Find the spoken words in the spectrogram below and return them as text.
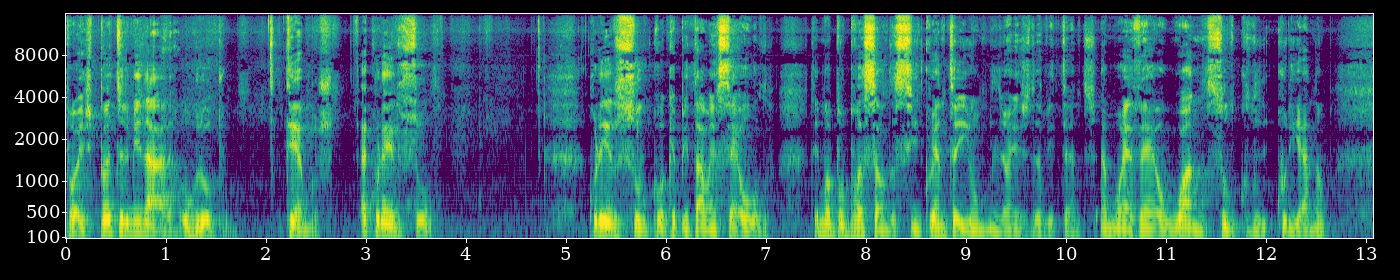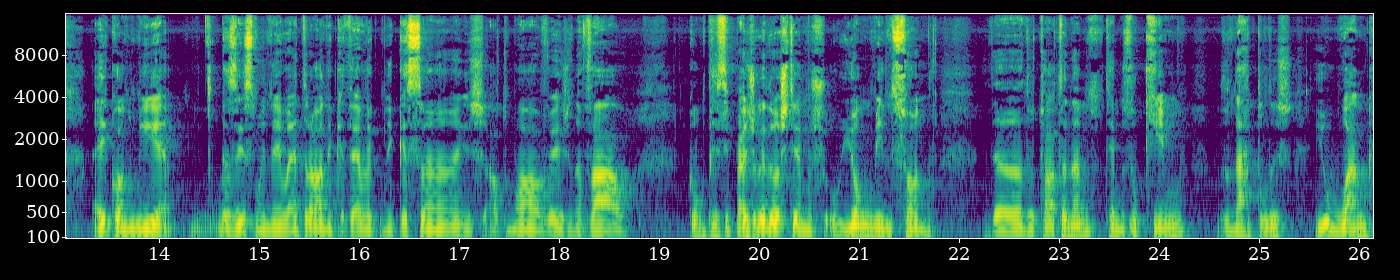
Pois, para terminar o grupo, temos a Coreia do Sul. Coreia do Sul, com a capital em Seul, tem uma população de 51 milhões de habitantes. A moeda é o won sul-coreano. A economia baseia-se muito na eletrónica, telecomunicações, automóveis, naval. Como principais jogadores temos o Young Min Son do Tottenham, temos o Kim do Nápoles e o Wang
